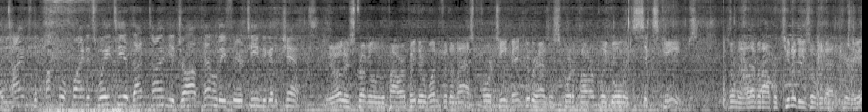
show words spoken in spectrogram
at times the puck will find its way to you. That time you draw a penalty for your team to get a chance. The Oilers struggle with the power play. They're one for the last 14. Vancouver hasn't scored a power play goal in six games. There's only 11 opportunities over that period.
